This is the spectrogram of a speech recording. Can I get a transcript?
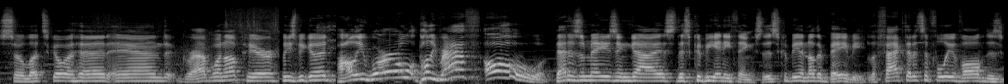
So let's go ahead and grab one up here. Please be good. Poliwhirl, Poliwrath. Oh, that is amazing, guys. This could be anything. So this could be another baby. The fact that it's a fully evolved is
